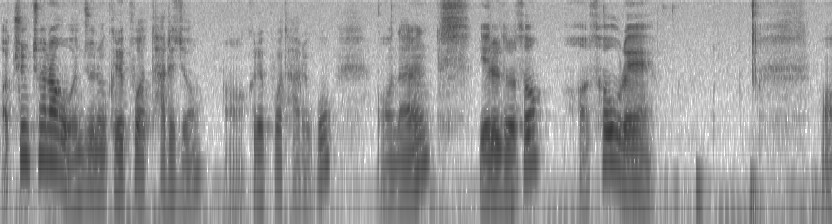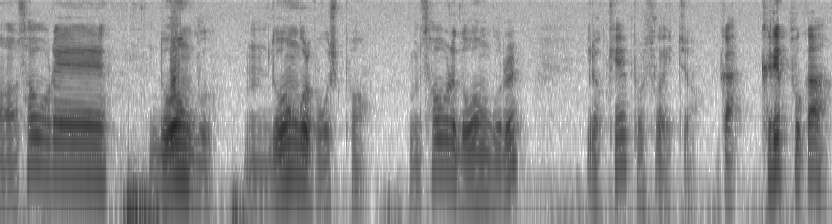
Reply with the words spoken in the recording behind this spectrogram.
아, 춘천하고 원주는 그래프가 다르죠. 어, 그래프가 다르고 어, 나는 예를 들어서 어, 서울에 어, 서울의 노원구 음, 노원구를 보고 싶어. 그럼 서울의 노원구를 이렇게 볼 수가 있죠. 그러니까 그래프가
